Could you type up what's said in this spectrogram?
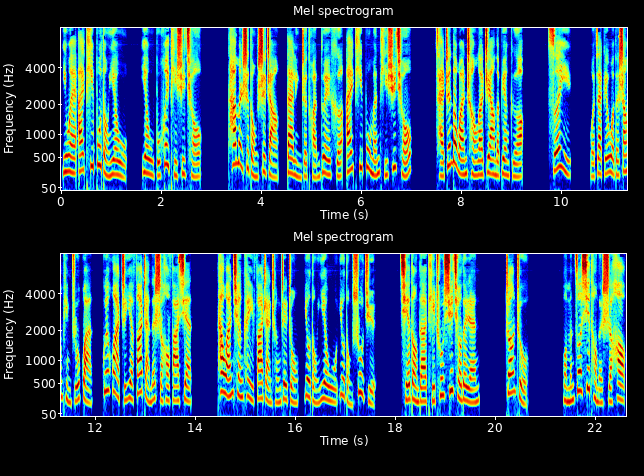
因为 IT 不懂业务，业务不会提需求，他们是董事长带领着团队和 IT 部门提需求，才真的完成了这样的变革。所以我在给我的商品主管规划职业发展的时候发现。他完全可以发展成这种又懂业务又懂数据，且懂得提出需求的人。庄主，我们做系统的时候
